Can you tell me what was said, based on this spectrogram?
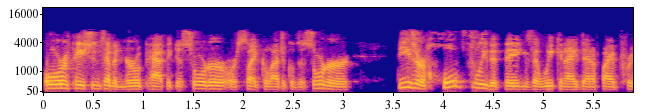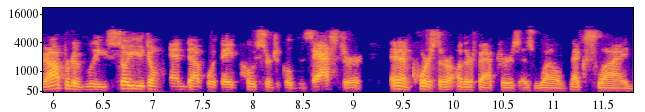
Or if patients have a neuropathic disorder or psychological disorder, these are hopefully the things that we can identify preoperatively so you don't end up with a post surgical disaster. And of course, there are other factors as well. Next slide.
